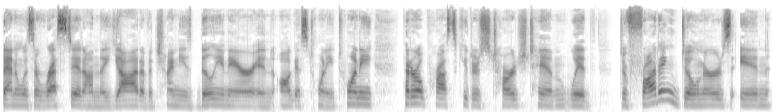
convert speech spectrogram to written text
Bannon was arrested on the yacht of a Chinese billionaire in August 2020. Federal prosecutors charged him with defrauding donors in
